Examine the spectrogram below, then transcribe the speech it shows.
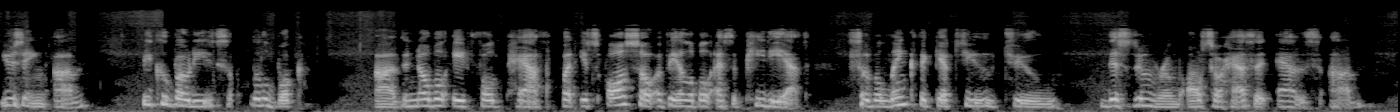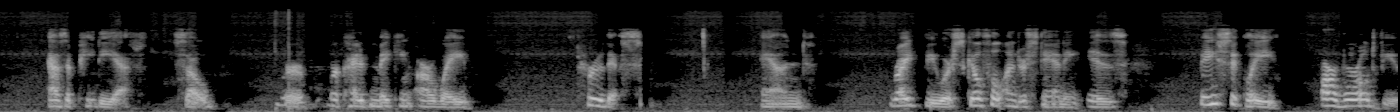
using um, Bhikkhu Bodhi's little book, uh, the Noble Eightfold Path, but it's also available as a PDF. So the link that gets you to this Zoom room also has it as um, as a PDF. So we're we're kind of making our way through this. And right view or skillful understanding is basically our worldview.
